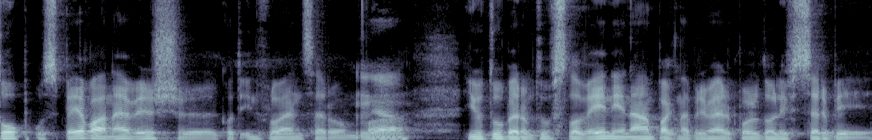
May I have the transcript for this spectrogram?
top uspeva, ne veš, eh, kot influencerom, pa Ja. ja. youtuberom tu v Sloveniji, ne, ampak naprimer pol doli v Srbiji.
